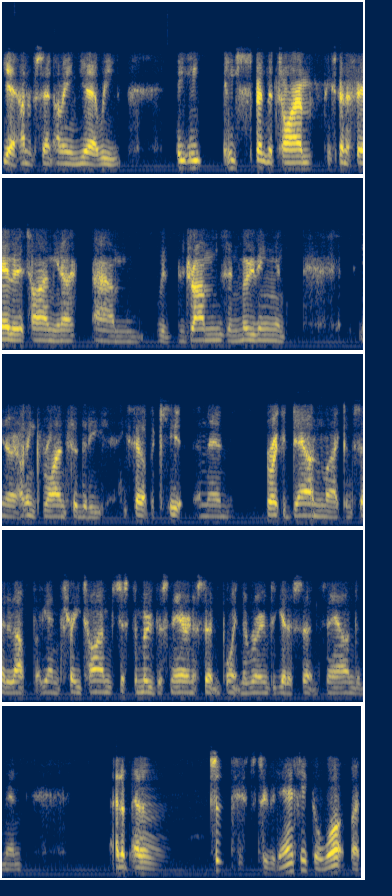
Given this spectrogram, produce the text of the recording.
Yeah, hundred percent. I mean, yeah, we he, he he spent the time. He spent a fair bit of time, you know, um, with the drums and moving, and you know, I think Ryan said that he he set up the kit and then broke it down like and set it up again three times just to move the snare in a certain point in the room to get a certain sound, and then at a, at a too pedantic or what, but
